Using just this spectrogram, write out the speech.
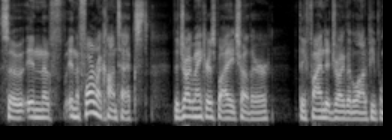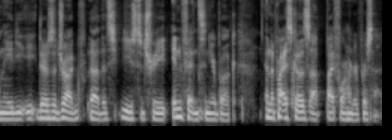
So in the in the pharma context, the drug makers buy each other they find a drug that a lot of people need. There's a drug uh, that's used to treat infants in your book, and the price goes up by 400%.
